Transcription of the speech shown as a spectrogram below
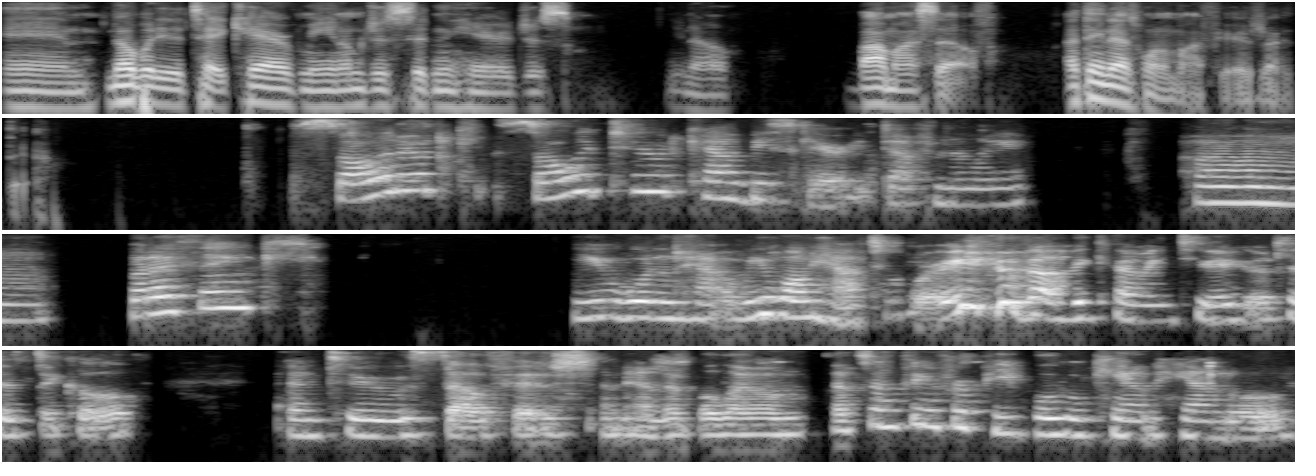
and nobody to take care of me. And I'm just sitting here, just, you know, by myself. I think that's one of my fears right there. Solitude solitude can be scary, definitely. Um, but I think you wouldn't have you won't have to worry about becoming too egotistical and too selfish and end up alone. That's something for people who can't handle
